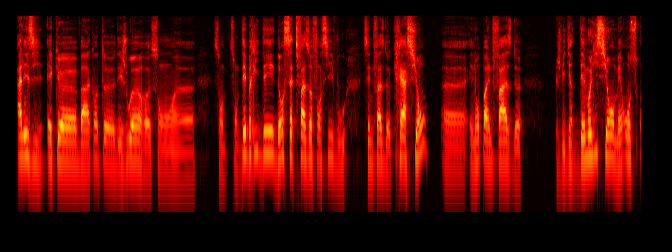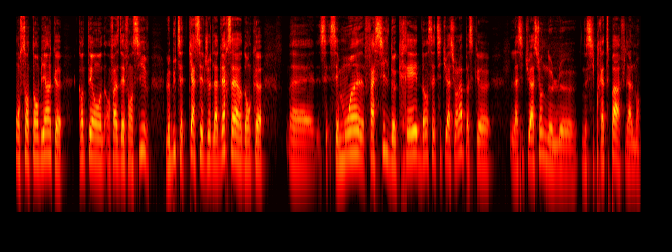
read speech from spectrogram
allez-y. Et que bah, quand euh, des joueurs euh, sont, euh, sont, sont débridés dans cette phase offensive où c'est une phase de création et non pas une phase de, je vais dire, démolition, mais on, on s'entend bien que quand tu es en, en phase défensive, le but c'est de casser le jeu de l'adversaire. Donc c'est c'est moins facile de créer dans cette situation-là parce que la situation ne, le- ne s'y prête pas finalement.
